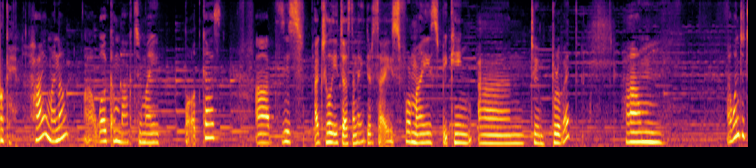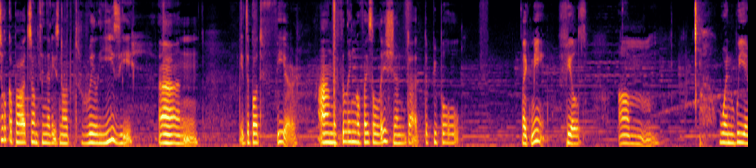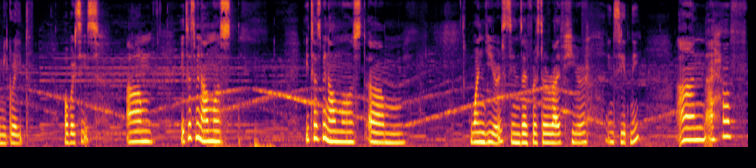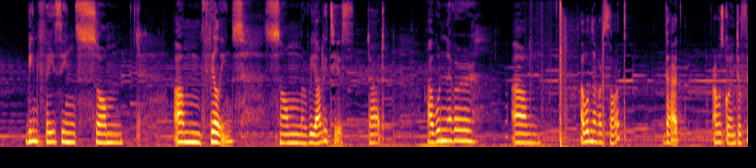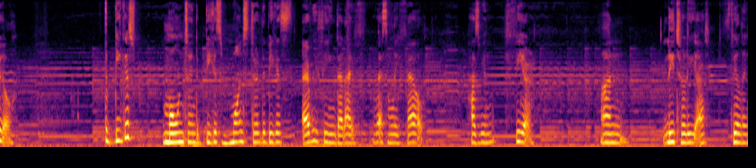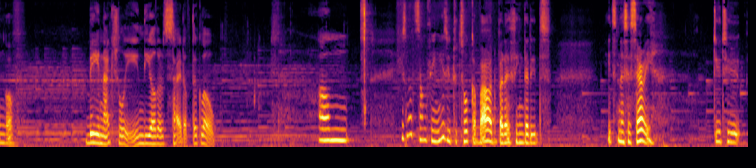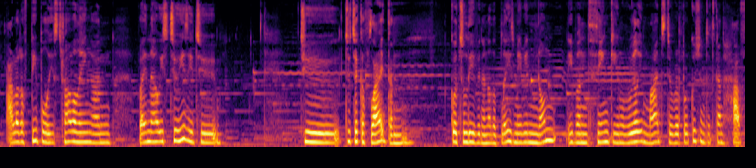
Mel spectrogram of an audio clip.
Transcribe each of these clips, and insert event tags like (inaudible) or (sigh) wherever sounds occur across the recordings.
Okay. Hi, Mana. Uh, welcome back to my podcast. Uh, this is actually just an exercise for my speaking and to improve it. Um, I want to talk about something that is not really easy, and it's about fear and the feeling of isolation that the people like me feels um, when we emigrate overseas. Um, it has been almost it has been almost um, one year since I first arrived here in Sydney, and I have been facing some um, feelings, some realities that I would never, um, I would never thought that I was going to feel. The biggest mountain, the biggest monster, the biggest everything that I've recently felt has been fear and literally a feeling of being actually in the other side of the globe. Um, it's not something easy to talk about, but I think that it's it's necessary due to a lot of people is traveling and right now it's too easy to to to take a flight and go to live in another place. Maybe not even thinking really much the repercussions it can have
